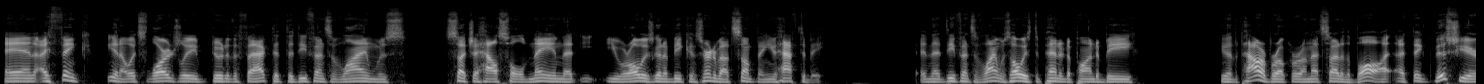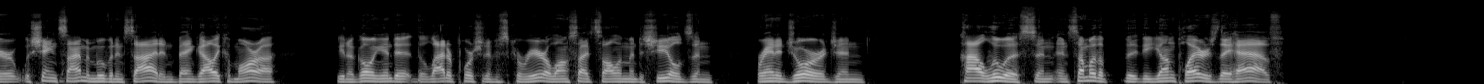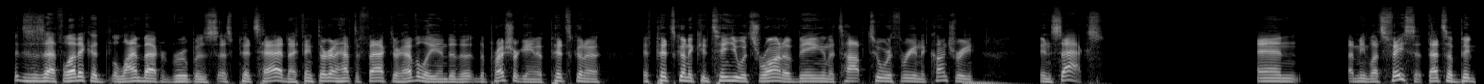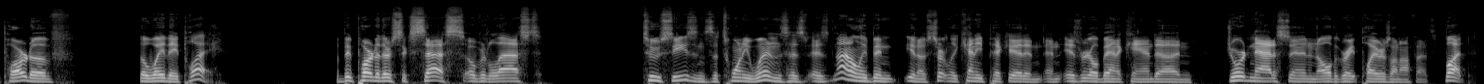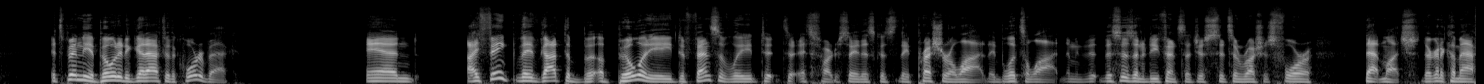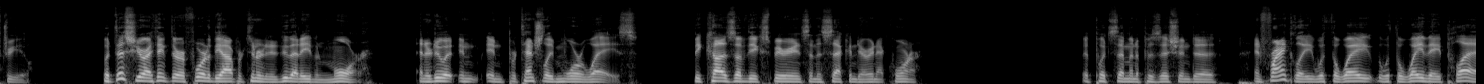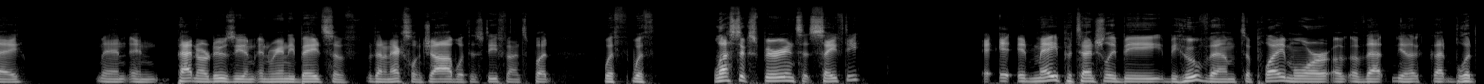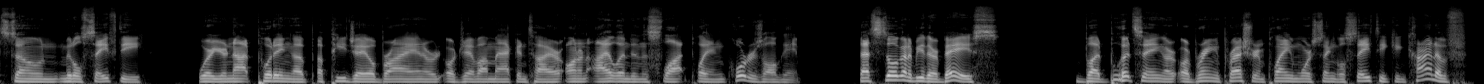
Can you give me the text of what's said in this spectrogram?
And I think, you know, it's largely due to the fact that the defensive line was such a household name that you were always going to be concerned about something. You have to be and that defensive line was always dependent upon to be, you know, the power broker on that side of the ball. I, I think this year with Shayne Simon moving inside and Bangally Kamara, you know, going into the latter portion of his career alongside Solomon DeShields and Brandon George and Kyle Louis and, and some of the, the, the young players they have. This is athletic a linebacker group as, as Pitt's had, and I think they're going to have to factor heavily into the, the pressure game if Pitt's going to – if Pitt's going to continue its run of being in the top two or three in the country in sacks. And I mean, let's face it, that's a big part of the way they play. A big part of their success over the last two seasons, the 20 wins, has, has not only been, you know, certainly Kenny Pickett and, and Israel Abanikanda and Jordan Addison and all the great players on offense, but it's been the ability to get after the quarterback. And I think they've got the b- ability defensively to, to, It's hard to say this because they pressure a lot, they blitz a lot. I mean, th- this isn't a defense that just sits and rushes for that much. They're going to come after you. But this year, I think they're afforded the opportunity to do that even more and to do it in, in potentially more ways because of the experience in the secondary that corner. It puts them in a position to, and frankly, with the way with the way they play, and and Pat Narduzzi and, and Randy Bates have done an excellent job with this defense, but with with less experience at safety, it, it may potentially be behoove them to play more of, of that you know that blitz zone middle safety where you're not putting a, a PJ O'Brien or, or Javon McIntyre on an island in the slot playing quarters all game. That's still going to be their base, but blitzing or, or bringing pressure and playing more single safety can kind of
